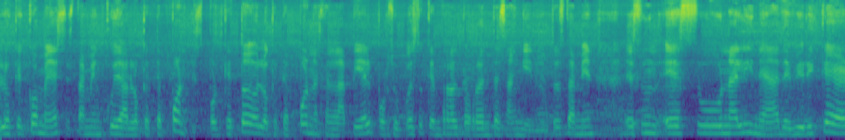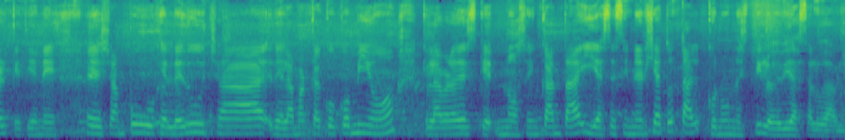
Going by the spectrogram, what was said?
lo que comes, es también cuidar lo que te pones, porque todo lo que te pones en la piel, por supuesto que entra al torrente sanguíneo. Entonces, también es, un, es una línea de Beauty Care que tiene eh, shampoo, gel de ducha, de la marca Coco Mío, que la verdad es que nos encanta y hace sinergia total con un estilo de vida saludable.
